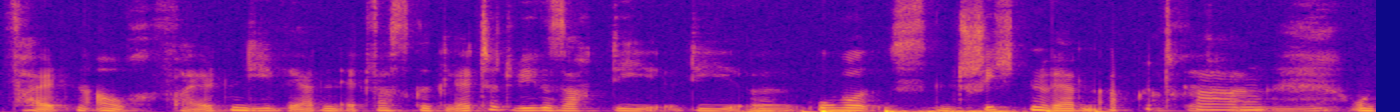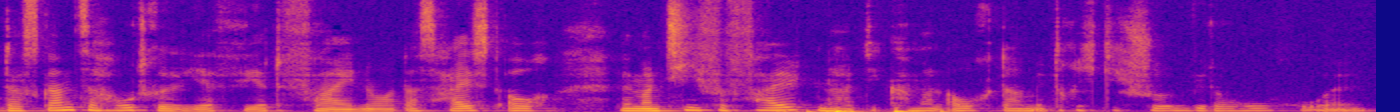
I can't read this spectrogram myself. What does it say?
Falten auch. Falten, die werden etwas geglättet. Wie gesagt, die, die äh, obersten Schichten werden abgetragen Abgetragen, und das ganze Hautrelief wird feiner. Das heißt auch, wenn man tiefe Falten hat, die kann man auch damit richtig schön wieder hochholen.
